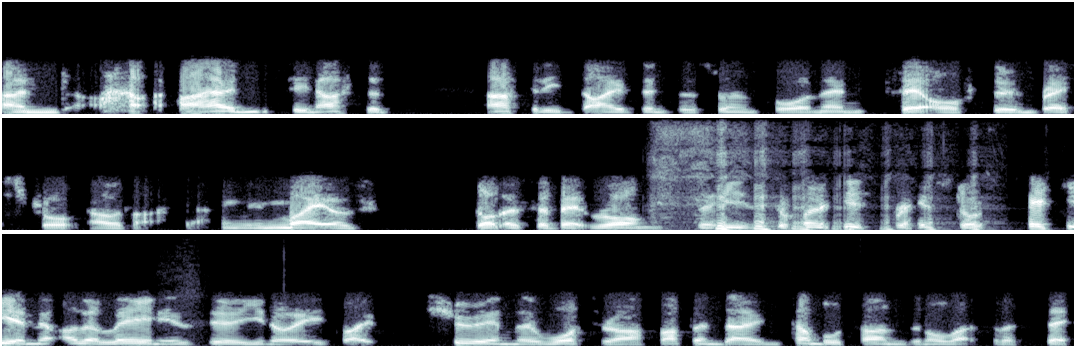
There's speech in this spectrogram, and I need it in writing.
And I hadn't seen after after he dived into the swimming pool and then set off doing breaststroke, I was like, I think we might have got this a bit wrong. So he's doing his breaststroke. Hickey in the other lane is doing, you know, he's like chewing the water off, up and down, tumble turns and all that sort of stuff,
